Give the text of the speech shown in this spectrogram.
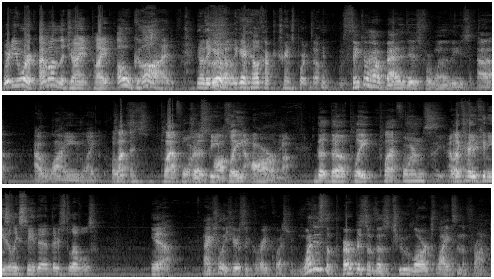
Where do you work? I'm on the giant pipe. Oh God! No, they get Ugh. they get helicopter transport though. Think of how bad it is for one of these uh, outlying like Pla- posts platform, uh, just the off plate, an arm. the the plate platforms. I like That's how you pretty- can easily see that there's levels. Yeah. Actually, here's a great question: What is the purpose of those two large lights in the front?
